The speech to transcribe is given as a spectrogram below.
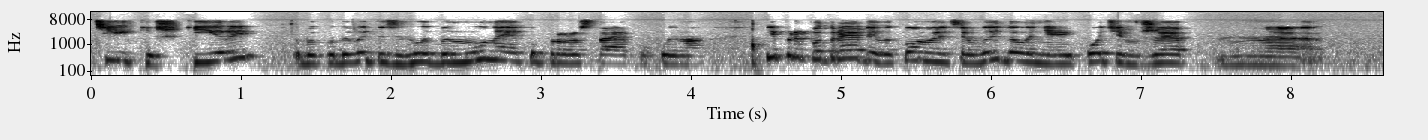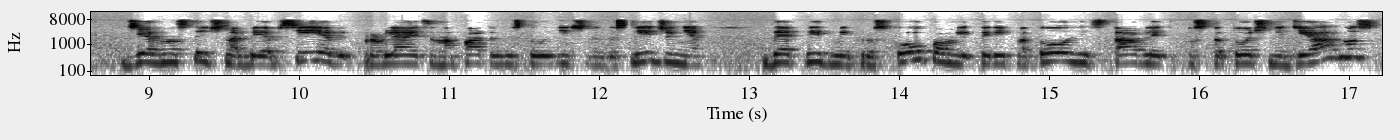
тільки шкіри, щоб подивитися глибину, на яку проростає пухлина. І при потребі виконується видалення, і потім вже е, діагностична біопсія відправляється на патогістологічне дослідження, де під мікроскопом лікарі-патологи ставлять остаточний діагноз,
